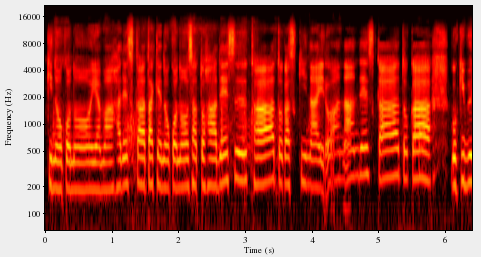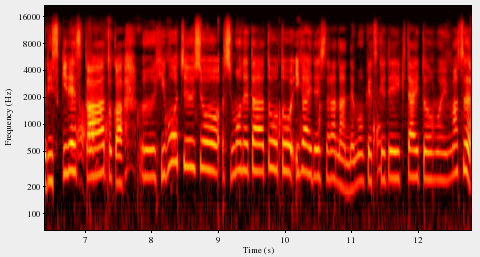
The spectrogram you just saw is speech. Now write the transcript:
キノコの山派ですか？タケノコの里派ですか？とか、好きな色は何ですか？とか、ゴキブリ好きですか？とか、うん、誹謗中傷、下ネタ等々以外でしたら何でも受け付けていきたいと思います。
